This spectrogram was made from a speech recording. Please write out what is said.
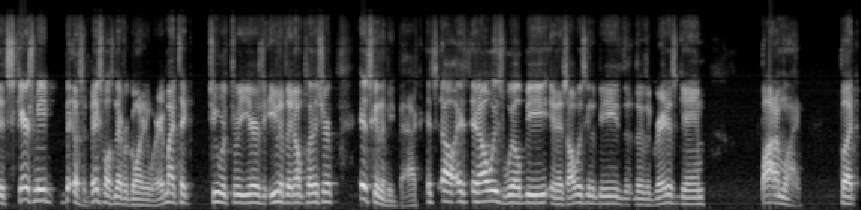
it scares me. Listen, baseball's never going anywhere. It might take two or three years, even if they don't play this year. It's going to be back. It's oh, it, it always will be, and it's always going to be the, the, the greatest game. Bottom line, but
